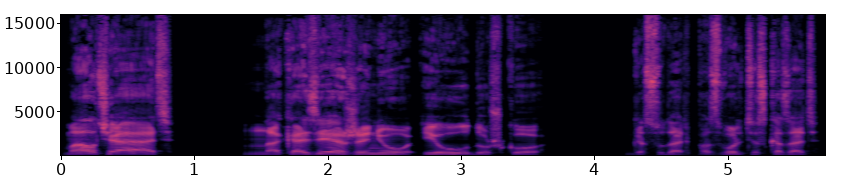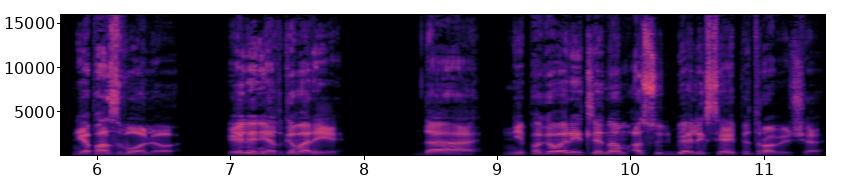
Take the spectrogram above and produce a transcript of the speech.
Молчать! На козе женю Иудушку!» «Государь, позвольте сказать, не позволю! Или нет, говори!» «Да, не поговорит ли нам о судьбе Алексея Петровича?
